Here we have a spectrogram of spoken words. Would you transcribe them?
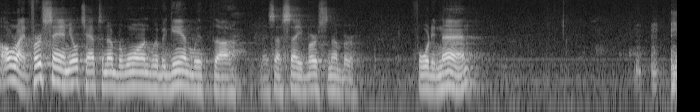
All right, 1 Samuel chapter number 1, we'll begin with, uh, as I say, verse number 49.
